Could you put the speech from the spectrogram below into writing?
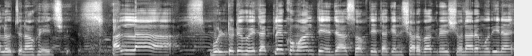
আলোচনা হয়েছে, আল্লাহ বুলটোটে হয়ে থাকলে ক্ষমান্তে যা সব দিয়ে থাকেন সর্বাগ্রে সোনার মদিনায়।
